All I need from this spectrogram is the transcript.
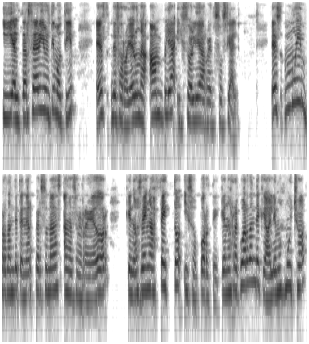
Y el tercer y último tip es desarrollar una amplia y sólida red social. Es muy importante tener personas a nuestro alrededor que nos den afecto y soporte, que nos recuerden de que hablemos mucho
